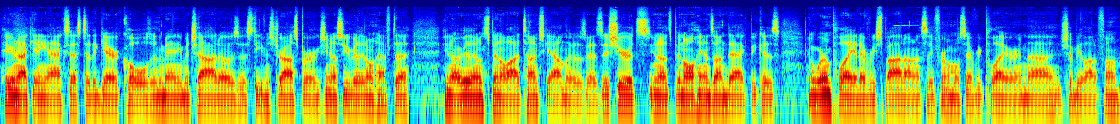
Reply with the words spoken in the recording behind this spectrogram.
hey, you're not getting access to the Gerrit Coles or the Manny Machados or the Stephen Strasburgs. You know, so you really don't have to you know, I really don't spend a lot of time scouting those guys. This year, it's you know, it's been all hands on deck because you know, we're in play at every spot, honestly, for almost every player, and uh, it should be a lot of fun.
